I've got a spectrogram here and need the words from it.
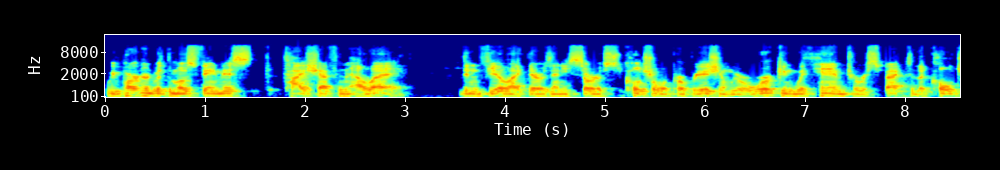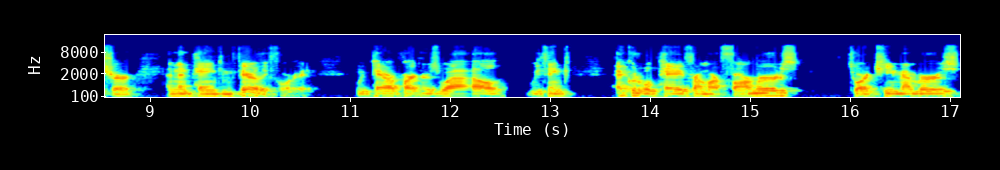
we partnered with the most famous thai chef in la didn't feel like there was any sort of cultural appropriation. We were working with him to respect the culture and then paying him fairly for it. We pay our partners well. We think equitable pay from our farmers to our team members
